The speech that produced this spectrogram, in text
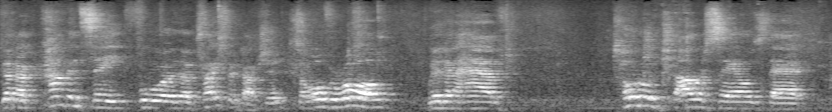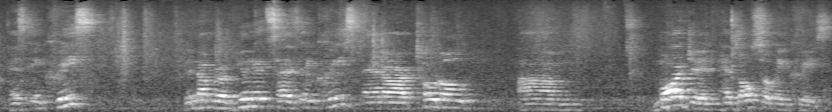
gonna compensate for the price reduction. So overall, we're gonna have total dollar sales that has increased, the number of units has increased, and our total um, margin has also increased.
